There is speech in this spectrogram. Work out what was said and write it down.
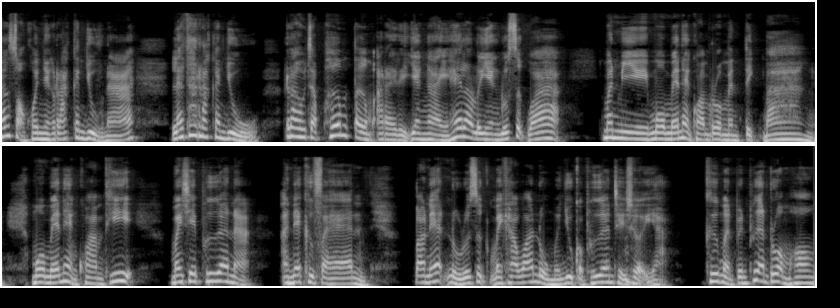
ทั้งสองคนยังรักกันอยู่นะ และถ้ารักกันอยู่ เราจะเพิ่มเติมอะไรหรือยังไง ให้เราเลยยังรู้สึกว่า มันมี moment แห่งความโรแมนติกบ้าง moment แห่งความที่ไม่ใช่เพื่อนอะอันนี้คือแฟน ตอนนี้หนูรู้สึกไหมคะว่าหนูเหมือนอยู่กับเพื่อนเฉยๆอะ คือเหมือนเป็นเพื่อนร่วมห้อง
